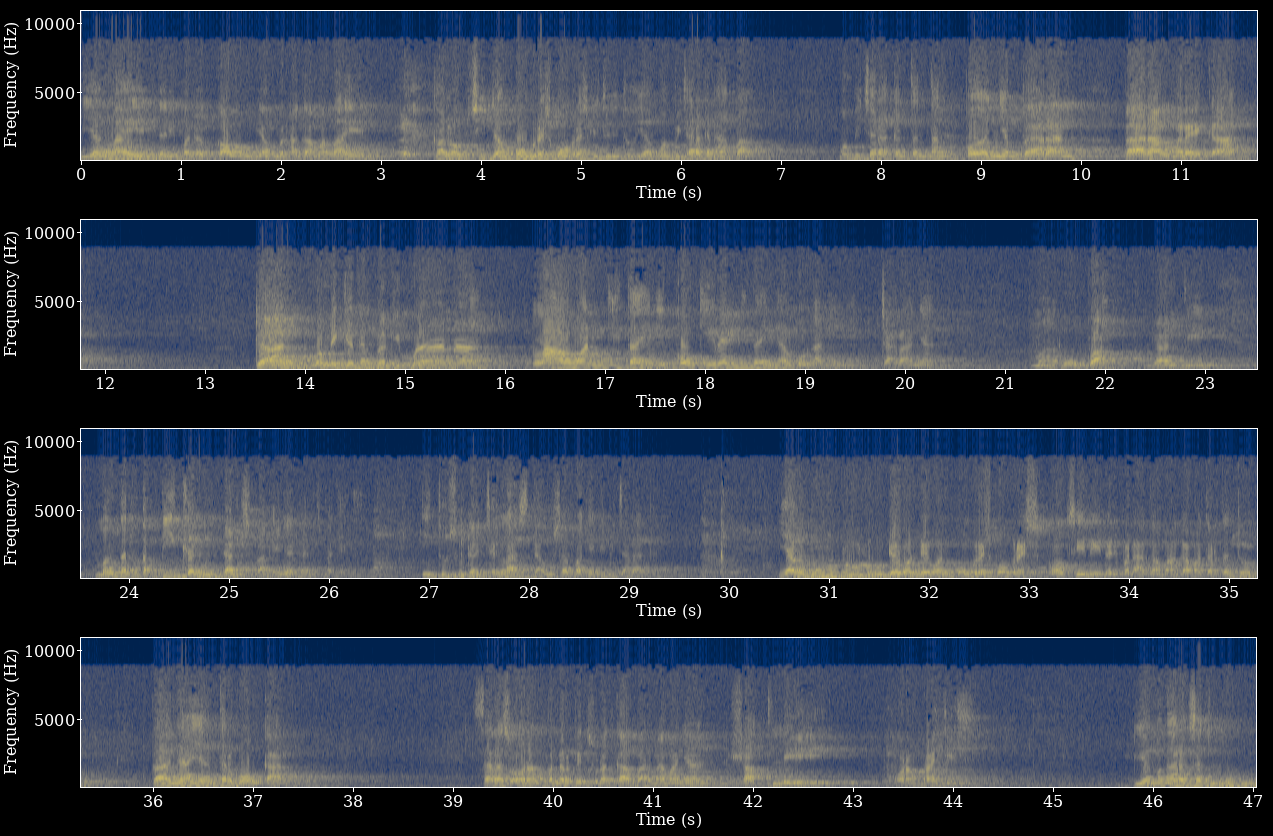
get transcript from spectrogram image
yang lain daripada kaum yang beragama lain kalau sidang kongres-kongres gitu itu ya membicarakan apa? Membicarakan tentang penyebaran barang mereka dan memikirkan bagaimana lawan kita ini, konkuren kita ini Al-Quran ini. Caranya merubah, ganti, mengetepikan dan sebagainya dan sebagainya. Itu sudah jelas, tidak usah pakai dibicarakan. Yang dulu-dulu dewan-dewan kongres-kongres konsili daripada agama-agama tertentu banyak yang terbongkar. Salah seorang penerbit surat kabar namanya Châtelet, orang Prancis. Dia mengarang satu buku.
